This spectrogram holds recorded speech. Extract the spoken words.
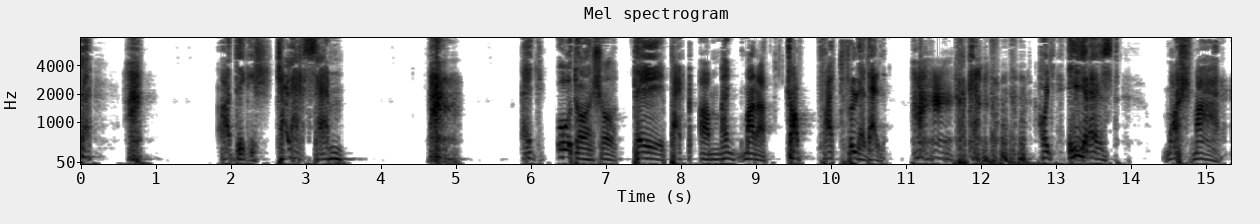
De addig is cselekszem. Egy utolsó tépek a megmaradt csapfat füleden. Hogy érezd, most már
